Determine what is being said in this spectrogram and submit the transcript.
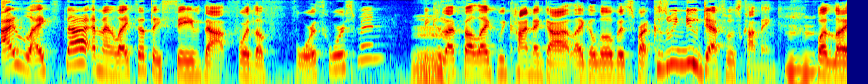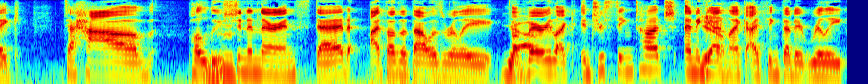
I liked that and I liked that they saved that for the fourth horseman Mm. because I felt like we kind of got like a little bit spread because we knew death was coming, Mm-hmm. but like to have pollution in there instead, I thought that that was really Yeah. a very like interesting touch. And again, Yeah. like I think that it really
